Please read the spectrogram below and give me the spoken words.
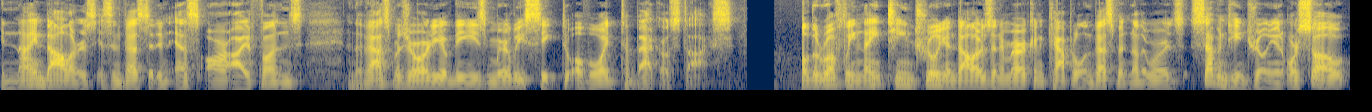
in nine dollars is invested in SRI funds, and the vast majority of these merely seek to avoid tobacco stocks. Of the roughly $19 trillion in American capital investment, in other words, 17 trillion or so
